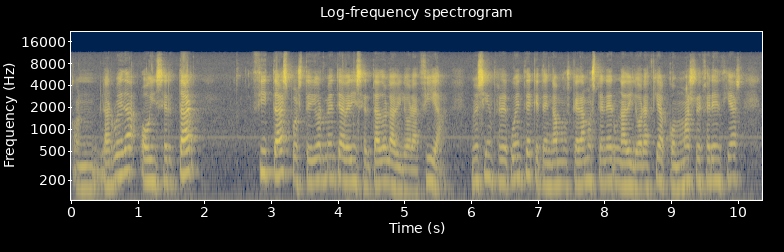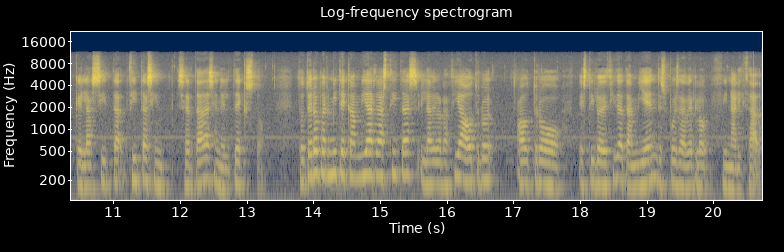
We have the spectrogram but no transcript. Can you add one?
con la rueda o insertar citas posteriormente a haber insertado la bibliografía. No es infrecuente que tengamos, queramos tener una bibliografía con más referencias que las citas insertadas en el texto. Zotero permite cambiar las citas y la bibliografía a otro, a otro estilo de cita también después de haberlo finalizado.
